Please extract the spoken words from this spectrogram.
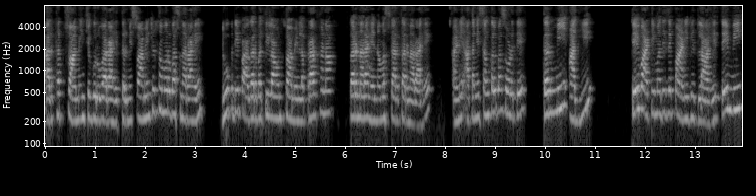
अर्थात स्वामींचे गुरुवार आहेत. तर मी स्वामींच्या समोर बसणार आहे. धूप दीप अगरबत्ती लावून स्वामींना प्रार्थना करणार आहे नमस्कार करणार आहे. आणि आता मी संकल्प सोडते. तर मी आधी ते वाटीमध्ये जे पाणी घेतलं आहे ते मी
